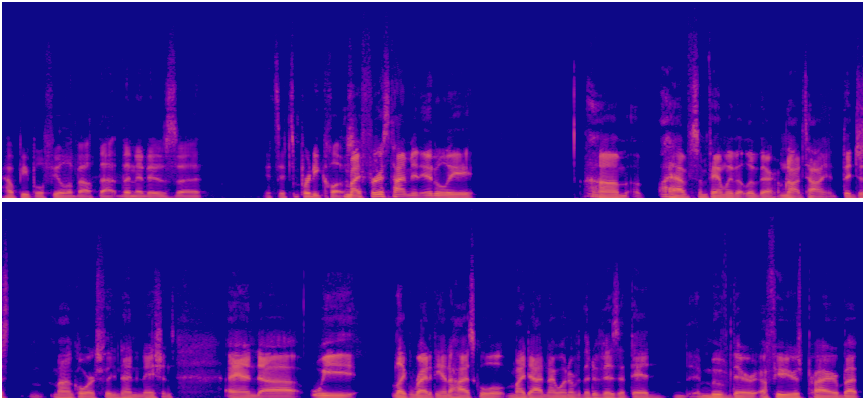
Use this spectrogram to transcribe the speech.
how people feel about that than it is. Uh, it's, it's pretty close. My first time in Italy, um, I have some family that live there. I'm not Italian. They just my uncle works for the United Nations, and uh, we like right at the end of high school, my dad and I went over there to visit. They had moved there a few years prior, but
